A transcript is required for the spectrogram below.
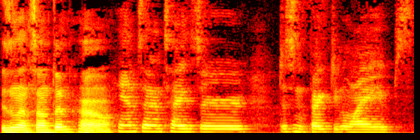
Isn't that something? Huh. Hand sanitizer, disinfecting wipes,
